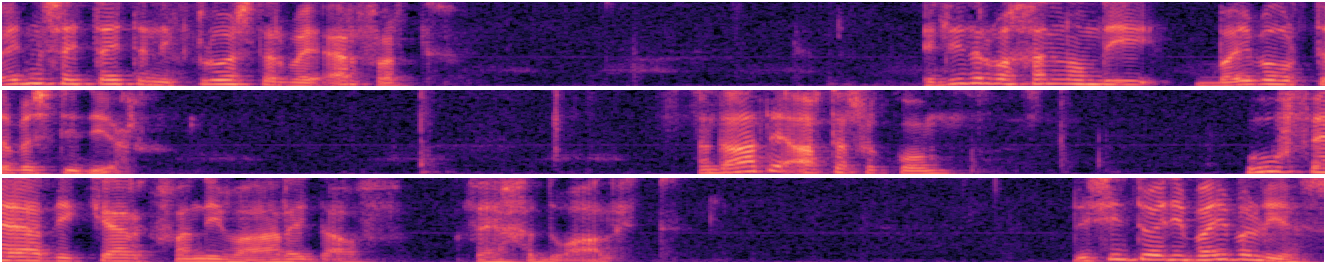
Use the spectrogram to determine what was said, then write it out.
Tydens sy tyd in die klooster by Erfurt het Luther begin om die Bybel te bestudeer. En daar het hy agtergekom hoe ver die kerk van die waarheid af weggedwaal het. Dis sien toe hy die Bybel lees.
